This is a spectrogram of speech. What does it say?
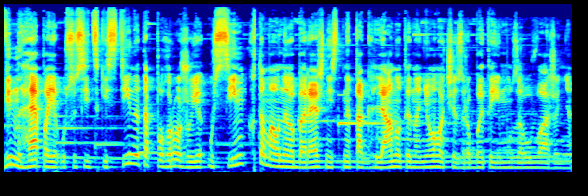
Він гепає у сусідські стіни та погрожує усім, хто мав необережність не так глянути на нього чи зробити йому зауваження.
